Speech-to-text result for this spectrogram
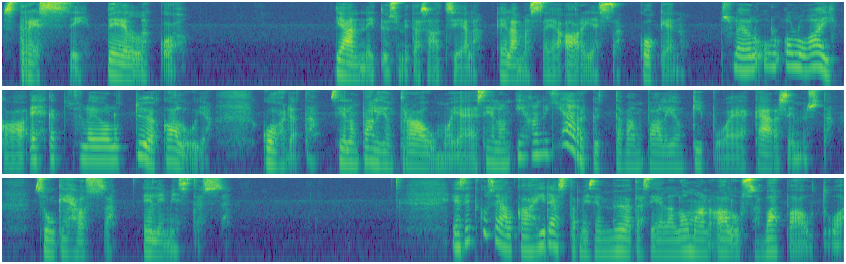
stressi, pelko, jännitys, mitä sä oot siellä elämässä ja arjessa kokenut. Sulla ei ollut, ollut aikaa, ehkä sulla ei ollut työkaluja kohdata. Siellä on paljon traumoja ja siellä on ihan järkyttävän paljon kipua ja kärsimystä sun kehossa, elimistössä. Ja sitten kun se alkaa hidastamisen myötä siellä loman alussa vapautua,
